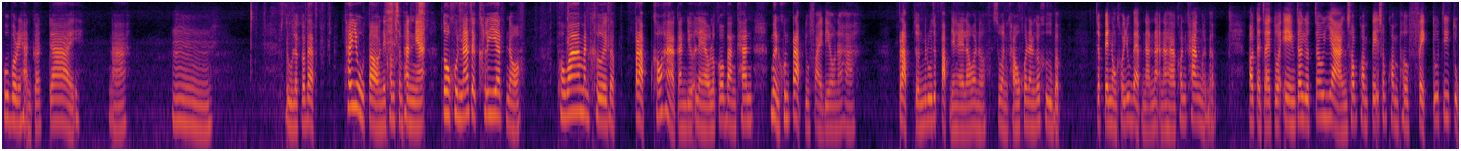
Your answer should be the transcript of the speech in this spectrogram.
ผู้บริหารก็ได้นะ อืม ดูแล้วก็แบบถ้าอยู่ต่อในความสัมพันธ์เนี้ย ตัวคุณน่าจะเครียดเนาะเพราะว่ามันเคยแบบปรับเข้าหากันเยอะแล้ว แล้วก็บางท่านเหมือนคุณปรับอยู่ฝ่ายเดียวนะคะ ปรับจนไม่รู้จะปรับยังไงแล้วอะเนาะส่วนเขาคนนั้นก็คือแบบจะเป็นของเขาอยู่แบบนั้นอะนะคะ ค่อนข้างเหมือนแบบ เอาแต่ใจตัวเองเจ้ายศเจ้าอย่างชอบความเป๊ะชอบความเพอร์เฟกจู้จี้จุก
